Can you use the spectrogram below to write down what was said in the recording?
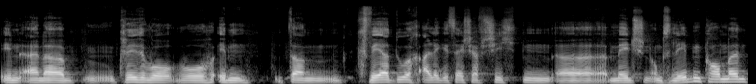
in einer Krise, wo, wo eben dann quer durch alle Gesellschaftsschichten äh, Menschen ums Leben kommen,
